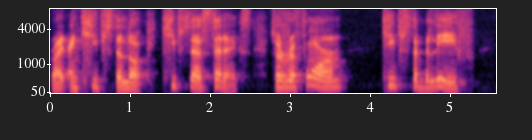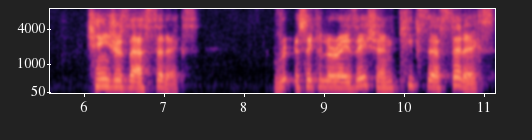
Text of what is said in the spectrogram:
right and keeps the look keeps the aesthetics. So reform keeps the belief changes the aesthetics. Re- secularization keeps the aesthetics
